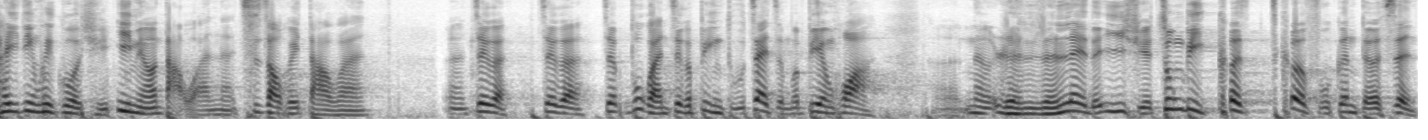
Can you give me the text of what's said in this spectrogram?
它一定会过去，疫苗打完了，迟早会打完。嗯，这个、这个、这不管这个病毒再怎么变化，呃，那人人类的医学终必克克服跟得胜，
